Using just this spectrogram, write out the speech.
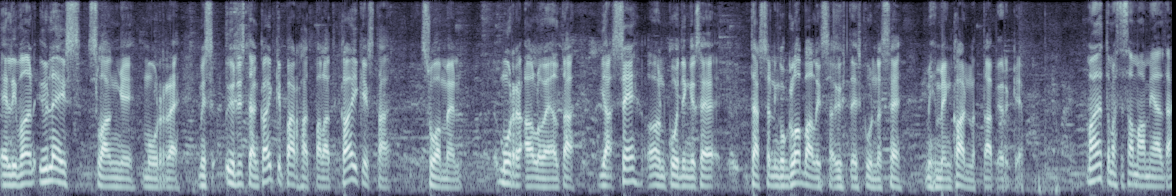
Eli vaan yleisslangi murre, missä yhdistetään kaikki parhaat palat kaikista Suomen murrealueelta. Ja se on kuitenkin se tässä niin kuin globaalissa yhteiskunnassa se, mihin meidän kannattaa pyrkiä. Mä ehdottomasti samaa mieltä.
